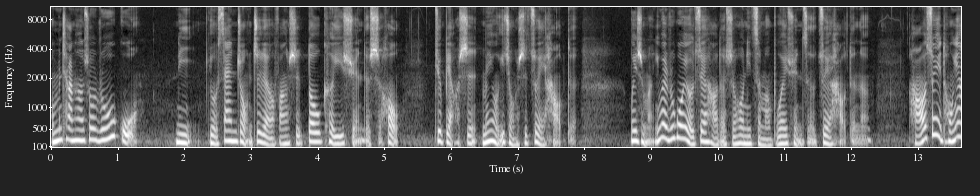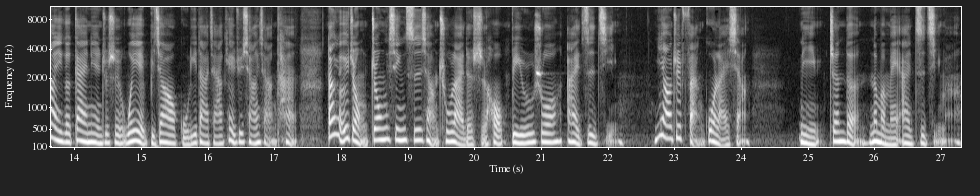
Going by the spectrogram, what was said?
我们常常说，如果你有三种治疗方式都可以选的时候。就表示没有一种是最好的，为什么？因为如果有最好的时候，你怎么不会选择最好的呢？好，所以同样一个概念，就是我也比较鼓励大家可以去想想看，当有一种中心思想出来的时候，比如说爱自己，你也要去反过来想，你真的那么没爱自己吗？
